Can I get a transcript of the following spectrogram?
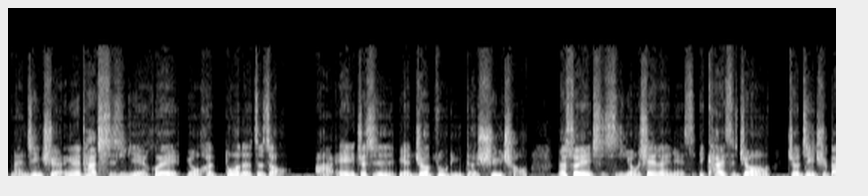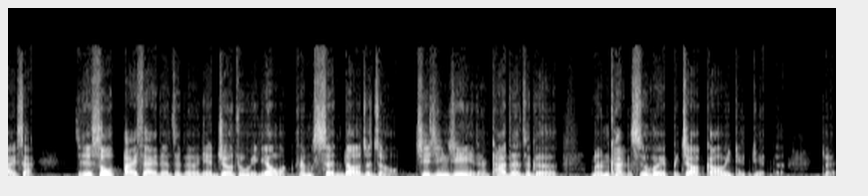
难进去啊，因为它其实也会有很多的这种 RA，就是研究助理的需求。那所以其实有些人也是一开始就就进去掰赛，只是说掰赛的这个研究助理要往上升到这种基金经理人，他的这个门槛是会比较高一点点的。对，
